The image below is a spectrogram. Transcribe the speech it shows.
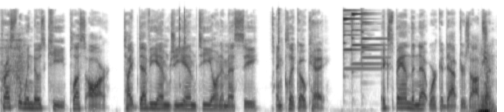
Press the Windows key plus R, type devmgmt.msc, and click OK. Expand the Network Adapters option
